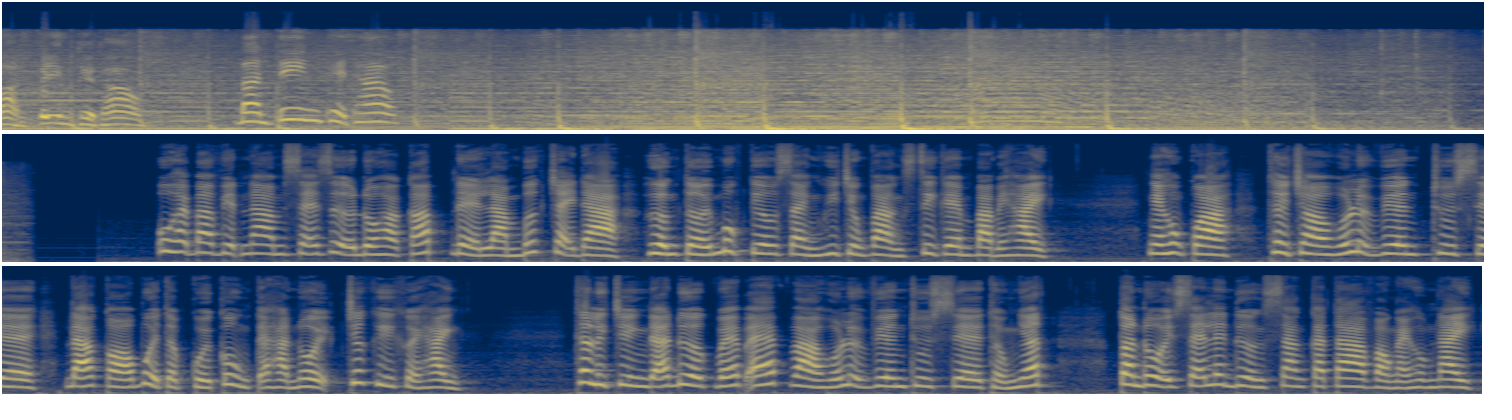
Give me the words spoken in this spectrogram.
Bản tin thể thao Bản tin thể thao U23 Việt Nam sẽ dự Doha Cup để làm bước chạy đà hướng tới mục tiêu giành huy chương vàng SEA Games 32. Ngày hôm qua, thầy trò huấn luyện viên Tuse đã có buổi tập cuối cùng tại Hà Nội trước khi khởi hành. Theo lịch trình đã được VFF và huấn luyện viên Tuse thống nhất, toàn đội sẽ lên đường sang Qatar vào ngày hôm nay.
